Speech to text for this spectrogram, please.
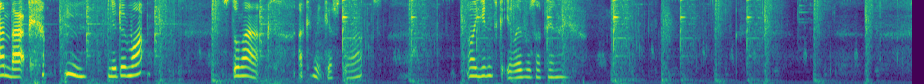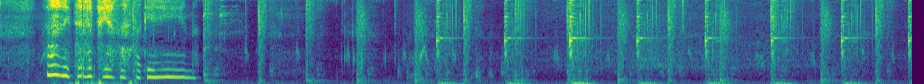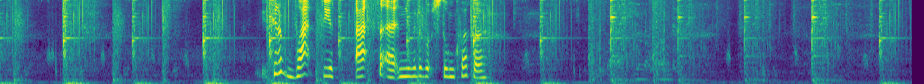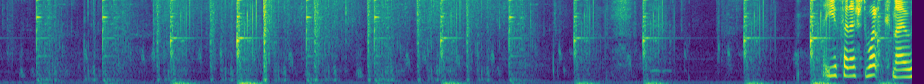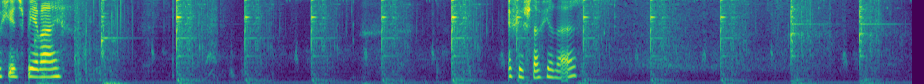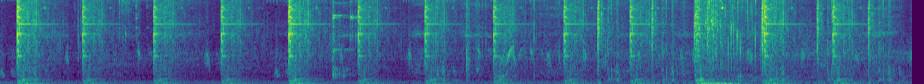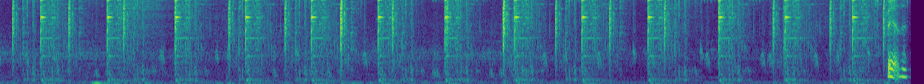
I'm back. Mm. You're doing what? Stone axe. I can make your stone axe. Oh, you need to get your levels up anyway. I need to repair this again. Whacked your axe at it and you would have got stone quicker. Are you finished work now, huge BMI? If you're still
